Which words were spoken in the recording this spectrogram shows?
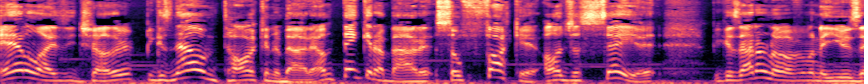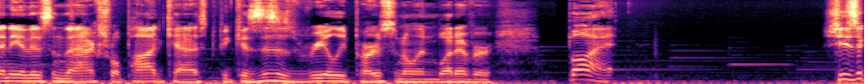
analyze each other, because now I'm talking about it, I'm thinking about it, so fuck it. I'll just say it because I don't know if I'm gonna use any of this in the actual podcast because this is really personal and whatever. But she's a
